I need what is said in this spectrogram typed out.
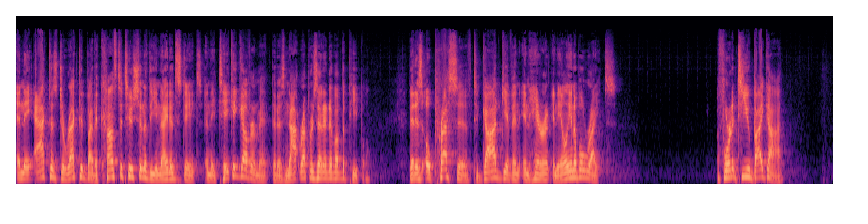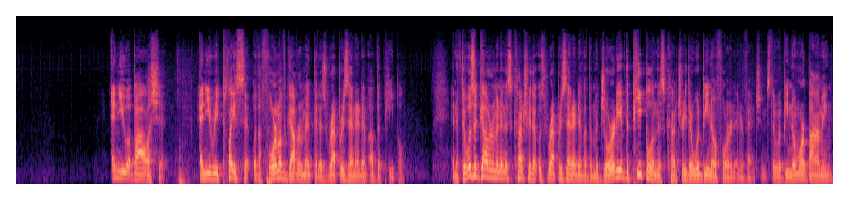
And they act as directed by the Constitution of the United States, and they take a government that is not representative of the people, that is oppressive to God given, inherent, and alienable rights afforded to you by God, and you abolish it and you replace it with a form of government that is representative of the people. And if there was a government in this country that was representative of the majority of the people in this country, there would be no foreign interventions. There would be no more bombing.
